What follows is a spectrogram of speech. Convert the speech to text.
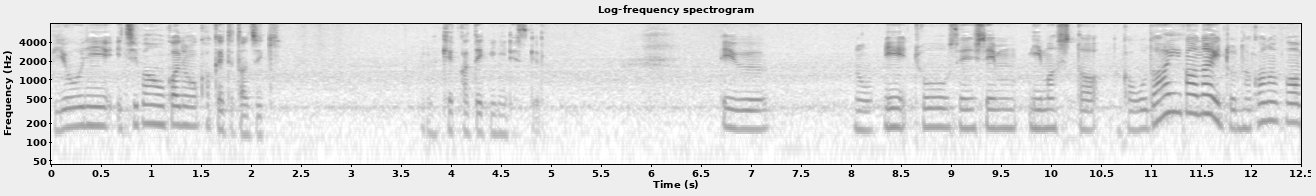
美容に一番お金をかけてた時期。結果的にですけど。っていうのに挑戦してみました。なんかお題がないとなかなか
